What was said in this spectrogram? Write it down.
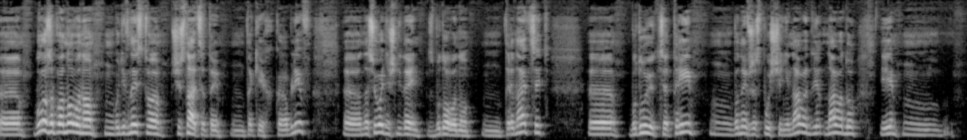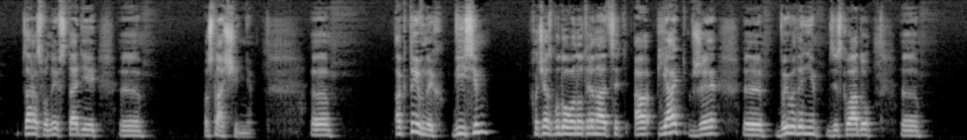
Е, Було заплановано будівництво 16 таких кораблів. Е, На сьогоднішній день збудовано 13, е, будуються 3, вони вже спущені на воду, і зараз вони в стадії оснащення. Активних 8, хоча збудовано 13, а 5 вже е, виведені зі складу е,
